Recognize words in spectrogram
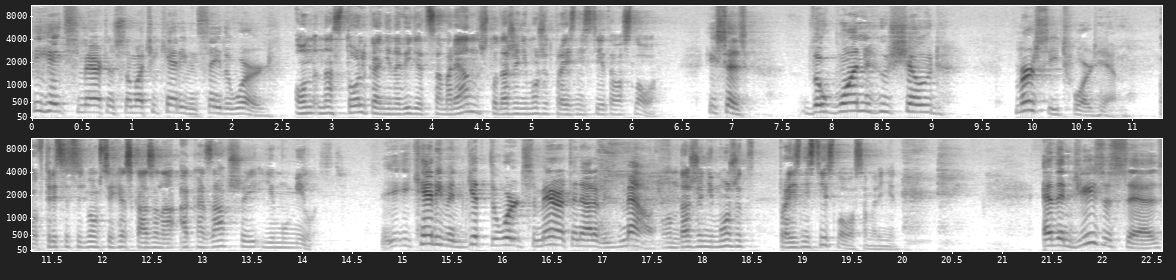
He hates Samaritans so much he can't even say the word. Он настолько ненавидит самарян, что даже не может произнести этого слова. He says, The one who showed mercy toward him. В 37 стихе сказано, оказавший ему милость. He can't even get the word Samaritan out of his mouth. Он даже не может произнести слово самарянин. And then Jesus says,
